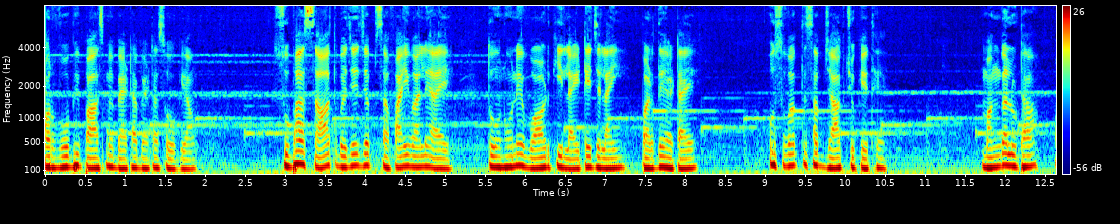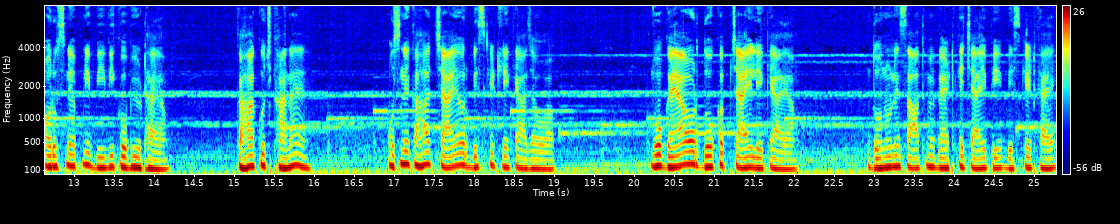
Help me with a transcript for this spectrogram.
और वो भी पास में बैठा बैठा सो गया। सुबह सात बजे जब सफ़ाई वाले आए तो उन्होंने वार्ड की लाइटें जलाई, पर्दे हटाए। उस वक्त सब जाग चुके थे। मंगल उठा और उसने अपनी बीवी को भी उठाया। कहा, कुछ खाना है? उसने कहा, चाय और बिस्किट लेके आ जाओ आप। वो गया और दो कप चाय लेके आया। दोनों ने साथ में बैठ के चाय पी, बिस्किट खाए।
